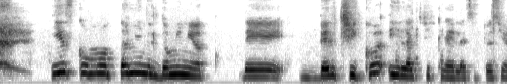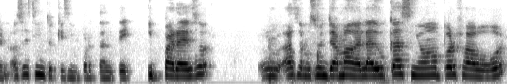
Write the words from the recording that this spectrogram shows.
y es como también el dominio de, del chico y la chica de la situación. O sea, siento que es importante. Y para eso hacemos un llamado a la educación, por favor,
